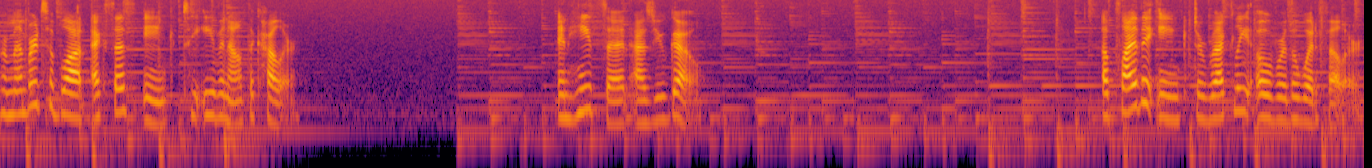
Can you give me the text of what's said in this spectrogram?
Remember to blot excess ink to even out the color. And heat set as you go. Apply the ink directly over the wood filler.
